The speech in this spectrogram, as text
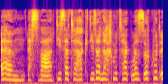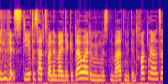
Ähm, es war dieser Tag, dieser Nachmittag war so gut investiert. Es hat zwar eine Weile gedauert und wir mussten warten mit dem Trockner und so,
